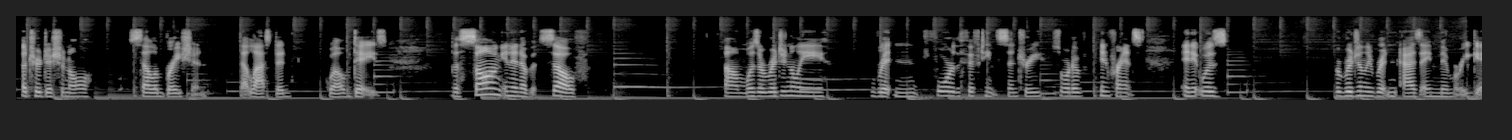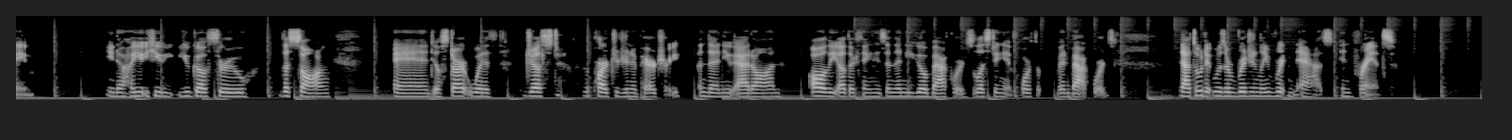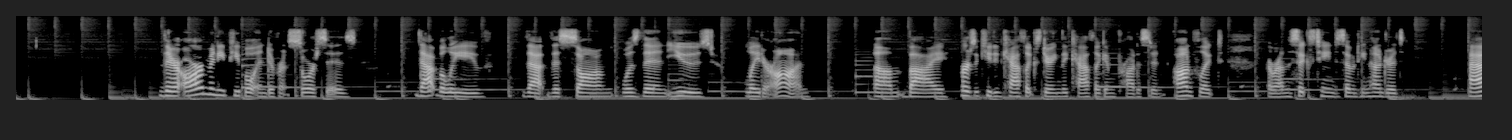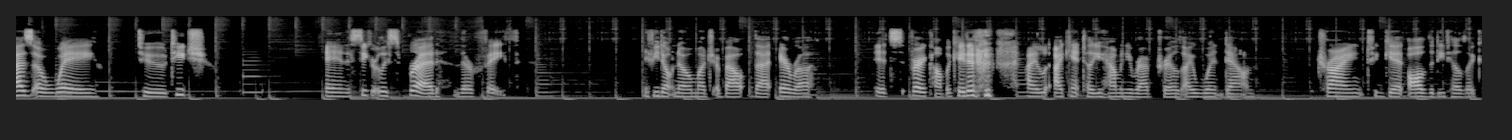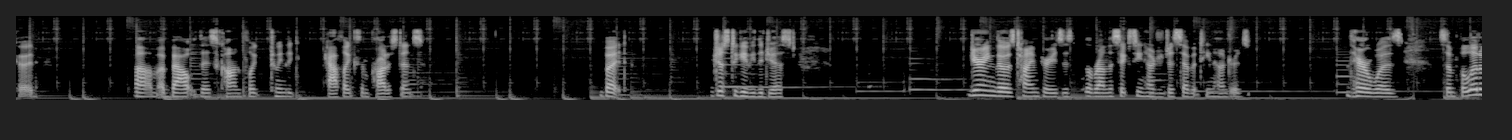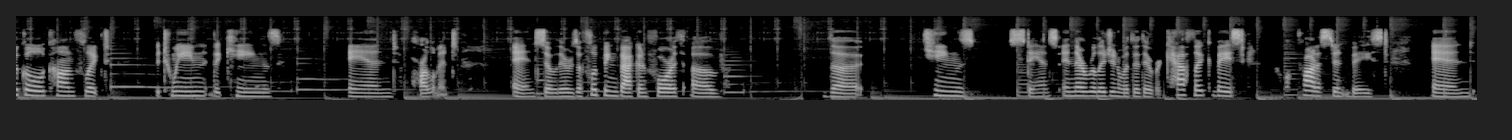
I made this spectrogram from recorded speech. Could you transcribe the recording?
a traditional celebration that lasted 12 days. The song, in and of itself, um, was originally written for the 15th century, sort of, in France and it was originally written as a memory game. You know how you you, you go through the song and you'll start with just the partridge in a pear tree and then you add on all the other things and then you go backwards listing it forth and backwards. That's what it was originally written as in France. There are many people in different sources that believe that this song was then used later on um, by persecuted Catholics during the Catholic and Protestant conflict around the 16 to 1700s as a way to teach and secretly spread their faith. If you don't know much about that era, it's very complicated. I, I can't tell you how many rabbit trails I went down trying to get all the details I could um, about this conflict between the Catholics and Protestants. But just to give you the gist, during those time periods, around the 1600s to 1700s, there was some political conflict between the kings and parliament. And so there was a flipping back and forth of the king's stance in their religion, whether they were Catholic based or Protestant based, and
